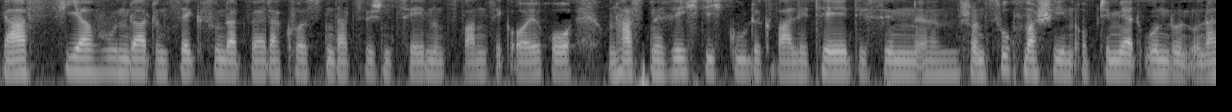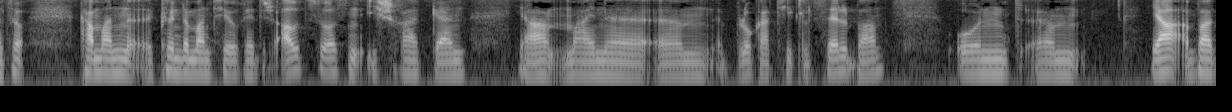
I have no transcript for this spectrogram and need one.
ja, 400 und 600 Wörter kosten da zwischen 10 und 20 Euro und hast eine richtig gute Qualität. Die sind ähm, schon Suchmaschinen optimiert und und und. Also kann man könnte man theoretisch outsourcen. Ich schreibe gern ja meine ähm, Blogartikel selber und ähm, ja, aber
